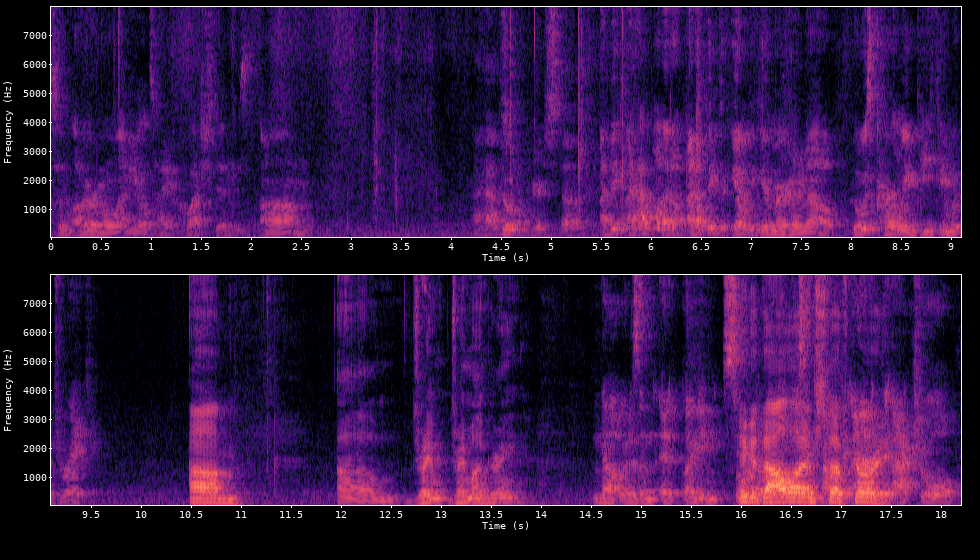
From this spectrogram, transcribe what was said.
Some other millennial type questions. Um, I have Who- some of your stuff. I think I have one. I don't. I don't think. I don't think you're gonna know. Who is currently beefing with Drake? Um, Um, Dray, Draymond Green. No, it isn't. It, I mean, Iguodala sort of, it doesn't and count. Steph Curry. The actual,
